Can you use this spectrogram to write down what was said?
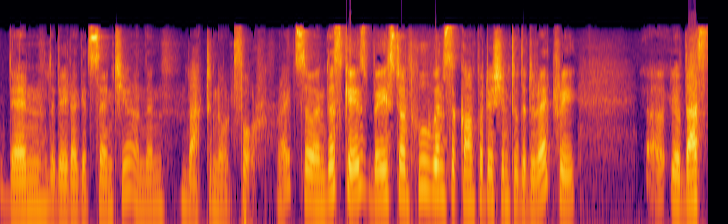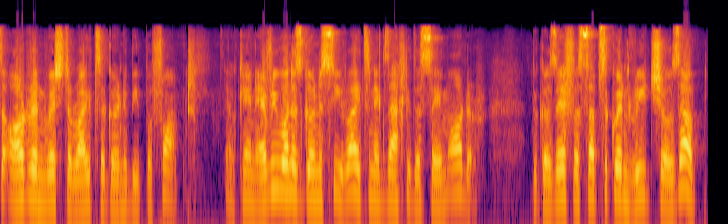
Then the data gets sent here and then back to node 4, right? So in this case, based on who wins the competition to the directory, uh, you know, that's the order in which the writes are going to be performed. Okay, and everyone is going to see writes in exactly the same order. Because if a subsequent read shows up,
